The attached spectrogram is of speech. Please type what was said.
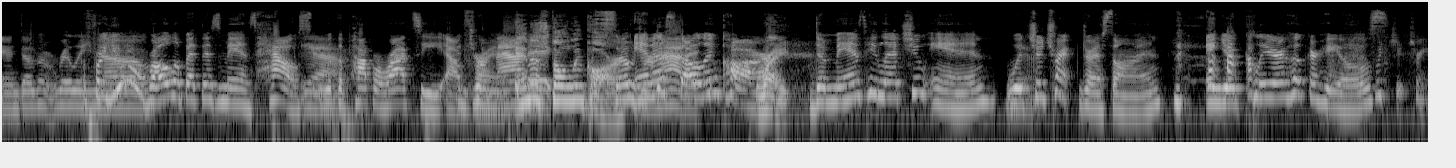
and doesn't really For know. you to roll up at this man's house Yeah. with the paparazzi out and front. dramatic. In a stolen car. So in a stolen car, Right. Demands he let you in with Yeah. your tramp dress on and your clear hooker heels. With your train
